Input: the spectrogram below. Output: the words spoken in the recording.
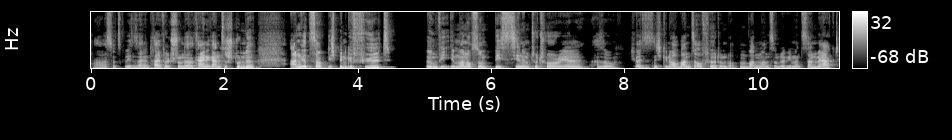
ah, was wird es gewesen sein, eine Dreiviertelstunde, also keine ganze Stunde angezockt. Ich bin gefühlt irgendwie immer noch so ein bisschen im Tutorial. Also, ich weiß jetzt nicht genau, wann es aufhört und ob, wann man es oder wie man es dann merkt.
